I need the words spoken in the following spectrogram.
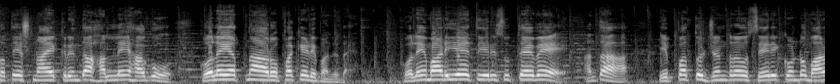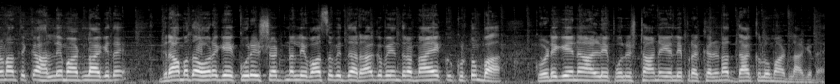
ಸತೀಶ್ ನಾಯಕ್ರಿಂದ ಹಲ್ಲೆ ಹಾಗೂ ಕೊಲೆ ಯತ್ನ ಆರೋಪ ಕೇಳಿಬಂದಿದೆ. ಕೊಲೆ ಮಾಡಿಯೇ ತೀರಿಸುತ್ತೇವೆ ಅಂತ ಇಪ್ಪತ್ತು ಜನರು ಸೇರಿಕೊಂಡು ಮಾರಣಾಂತಿಕ ಹಲ್ಲೆ ಮಾಡಲಾಗಿದೆ. ಗ್ರಾಮದ ಹೊರಗೆ ಕುರಿ ಶೆಡ್ನಲ್ಲಿ ವಾಸವಿದ್ದ ರಾಘವೇಂದ್ರ ನಾಯಕ್ ಕುಟುಂಬ ಕೊಡಗೇನಹಳ್ಳಿ ಪೊಲೀಸ್ ಠಾಣೆಯಲ್ಲಿ ಪ್ರಕರಣ ದಾಖಲು ಮಾಡಲಾಗಿದೆ.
